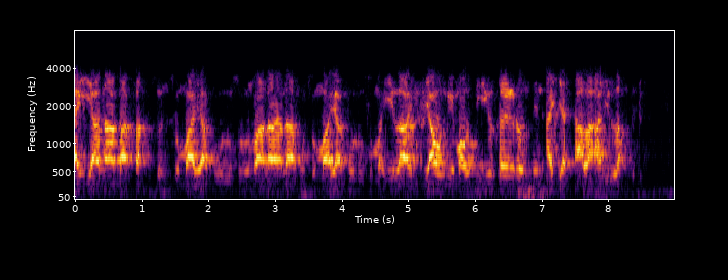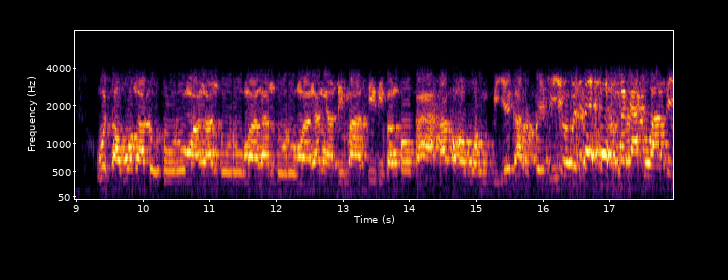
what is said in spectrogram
ayyana baksun sumaya kulu sumana namu sumaya kulu suma ila yaumi mautihi khairun min ayat ala anillah. Wes wong aduk turu mangan turu mangan turu mangan nganti mati di bang toka takok Allah piye karepe piye? Aku ati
